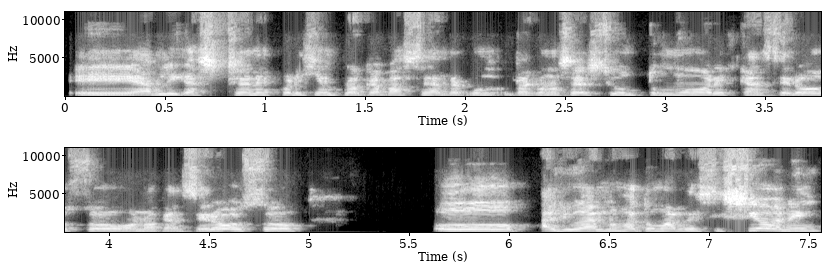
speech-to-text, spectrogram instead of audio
eh, aplicaciones, por ejemplo, capaces de reco- reconocer si un tumor es canceroso o no canceroso, o ayudarnos a tomar decisiones,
